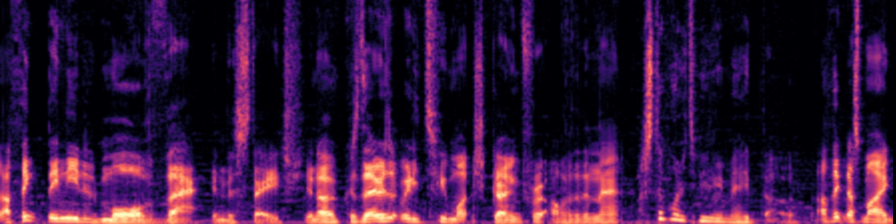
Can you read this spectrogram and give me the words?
I think they needed more of that in this stage, you know, because there isn't really too much going for it other than that. I still want it to be remade though. I think that's my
